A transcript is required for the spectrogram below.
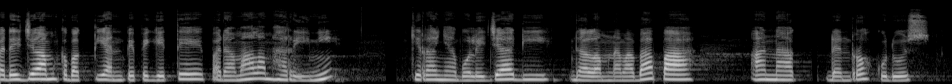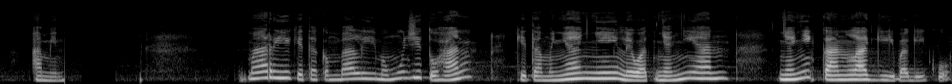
Pada jam kebaktian PPGT pada malam hari ini kiranya boleh jadi dalam nama Bapa, Anak, dan Roh Kudus. Amin. Mari kita kembali memuji Tuhan. Kita menyanyi lewat nyanyian, nyanyikan lagi bagiku.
